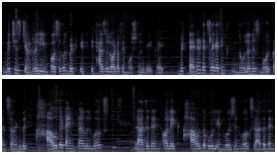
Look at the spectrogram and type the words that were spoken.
which is generally impossible but it, it has a lot of emotional weight right? With tenet it's like i think nolan is more concerned with how the time travel works rather than or like how the whole inversion works rather than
